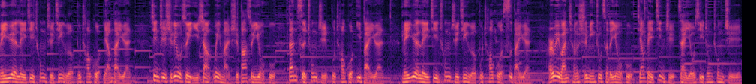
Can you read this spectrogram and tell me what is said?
每月累计充值金额不超过两百元；限制十六岁以上未满十八岁用户单次充值不超过一百元，每月累计充值金额不超过四百元。而未完成实名注册的用户将被禁止在游戏中充值。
